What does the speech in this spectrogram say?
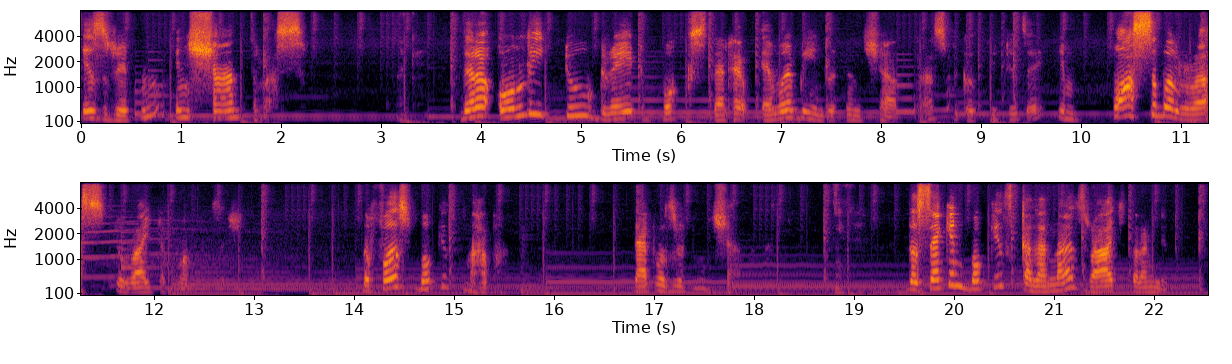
is written in Shant Ras. Okay. There are only two great books that have ever been written in Shant Ras because it is an impossible rush to write a composition. The first book is Mahabharata. That was written in Shant Ras. Okay. The second book is Kalhana's Raj Tarangini.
